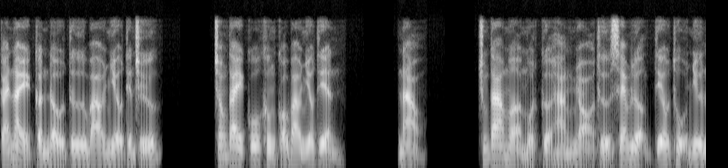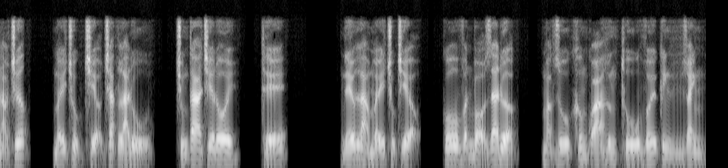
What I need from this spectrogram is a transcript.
cái này cần đầu tư bao nhiêu tiền chứ? Trong tay cô không có bao nhiêu tiền. Nào, chúng ta mở một cửa hàng nhỏ thử xem lượng tiêu thụ như nào trước, mấy chục triệu chắc là đủ, chúng ta chia đôi, thế. Nếu là mấy chục triệu, cô vẫn bỏ ra được mặc dù không quá hứng thú với kinh doanh,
